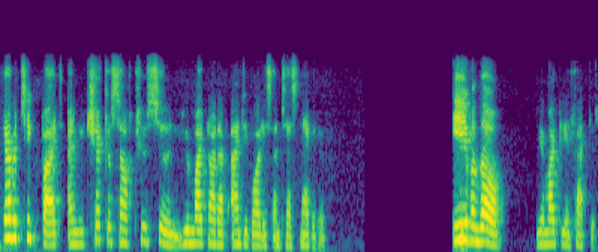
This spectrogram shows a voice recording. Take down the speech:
If you have a tick bite and you check yourself too soon, you might not have antibodies and test negative, even though you might be infected.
